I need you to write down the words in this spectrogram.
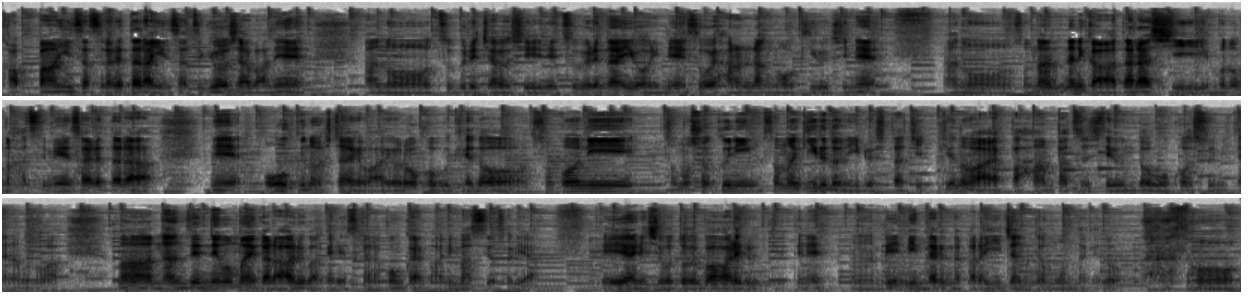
活版印刷が出たら印刷業者はね、あの、潰れちゃうし、で、潰れないようにね、すごい反乱が起きるしね、あの、そな何か新しいものが発明されたら、ね、多くの人は喜ぶけど、そこに、その職人、そのギルドにいる人たちっていうのは、やっぱ反発して運動を起こすみたいなものは、まあ、何千年も前からあるわけですから、今回もありますよ、そりゃ。AI に仕事を奪われるって言ってね、うん、便利になるんだからいいじゃんって思うんだけど、あの、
